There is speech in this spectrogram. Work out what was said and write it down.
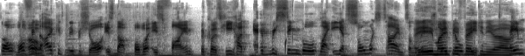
So one thing Oh. that I can say for sure is that Bubba is fine because he had every single like he had so much time to. He might be kill me. faking you out. Same,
